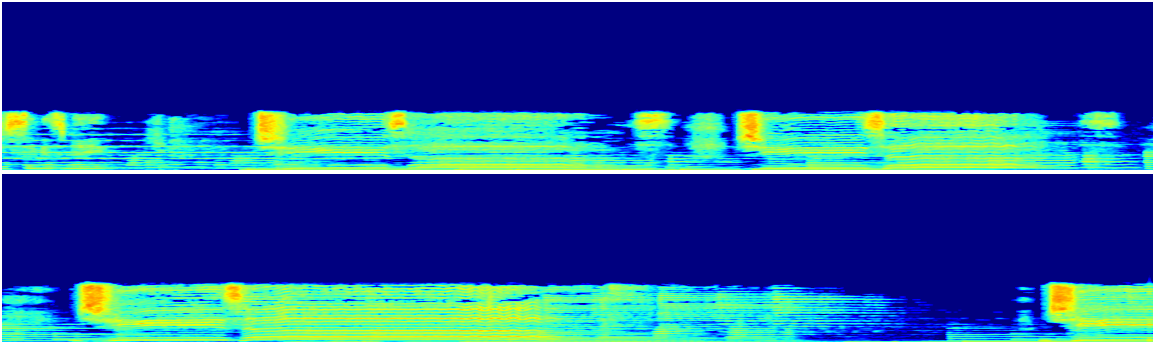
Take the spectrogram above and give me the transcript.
Let's just sing his name. Jesus, Jesus, Jesus, Jesus.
